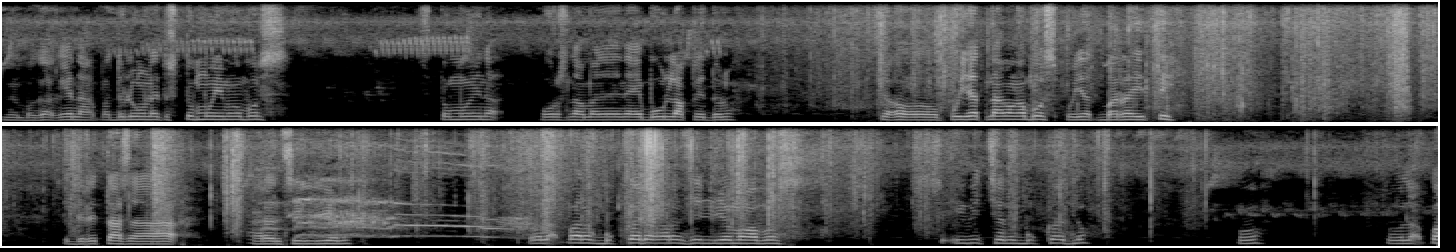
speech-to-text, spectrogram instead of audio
Yan, baga kayo na, padulong na ito sa mga boss. Sa na. Puros naman na naibulak dito no. So, puyat na mga boss, puyat variety. So, dirita sa Arancilio no. Wala pa nagbukad ang Arancilio mga boss. Si Iwit siya nagbukad no. Oh. Wala pa.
